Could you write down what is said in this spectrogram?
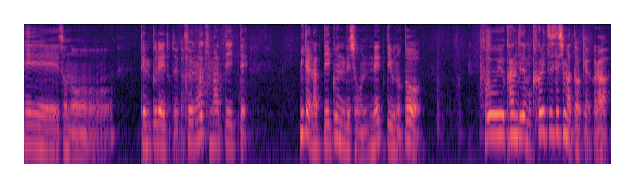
えー、そのテンプレートというかそういうのが決まっていってみたいになっていくんでしょうねっていうのとそういう感じでも確立してしまったわけやから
